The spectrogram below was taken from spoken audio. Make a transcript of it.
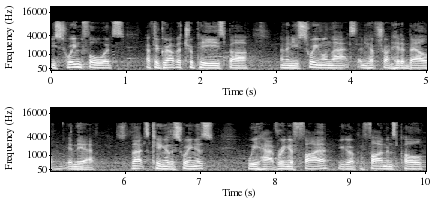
You swing forwards. You have to grab a trapeze bar, and then you swing on that, and you have to try and hit a bell in the air. So that's King of the Swingers. We have Ring of Fire. You go up a fireman's pole.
